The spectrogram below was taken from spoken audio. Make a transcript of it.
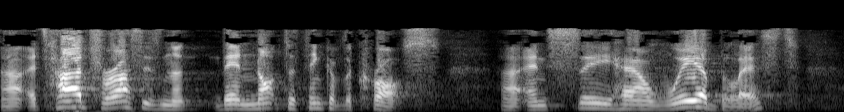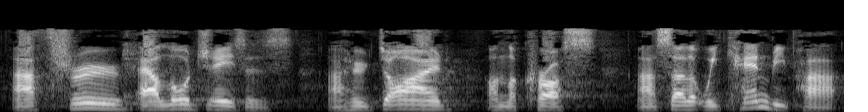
uh, it's hard for us, isn't it, then not to think of the cross uh, and see how we are blessed uh, through our Lord Jesus, uh, who died on the cross, uh, so that we can be part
